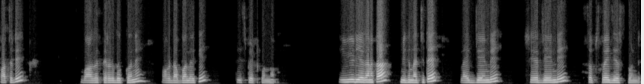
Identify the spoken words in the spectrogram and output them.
పచ్చడి బాగా తిరగదొక్కొని ఒక డబ్బాలోకి తీసి పెట్టుకుందాం. ఈ వీడియో కనుక మీకు నచ్చితే లైక్ చేయండి షేర్ చేయండి సబ్స్క్రైబ్ చేసుకోండి.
